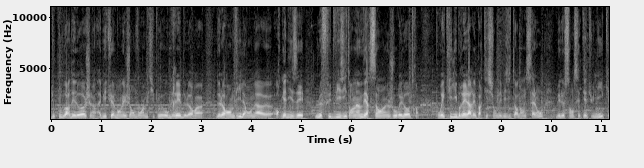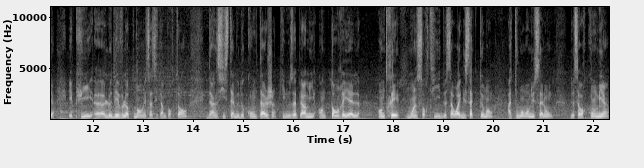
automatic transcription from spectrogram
du couloir des loges. Habituellement, les gens vont un petit peu au gré de leur, leur envie. Là, on a euh, organisé le flux de visite en l'inversant un jour et l'autre pour équilibrer la répartition des visiteurs dans le salon, mais le sens était unique. Et puis euh, le développement, et ça c'est important, d'un système de comptage qui nous a permis en temps réel, entrée moins sortie, de savoir exactement à tout moment du salon, de savoir combien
